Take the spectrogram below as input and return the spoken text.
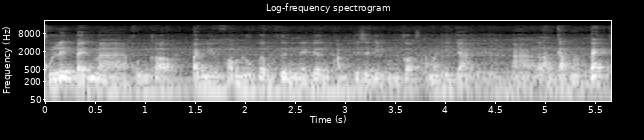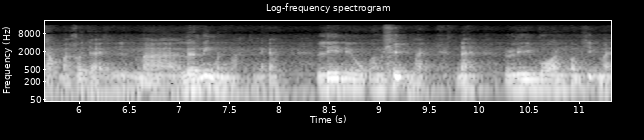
คุณเล่นไปเล่นมา คุณก็ไปมีความรู้เพิ่มขึ้นในเรื่องทางทฤษฎีคุณก็สามารถที่จะหลังกลับมาแบ็กกลับมาเข้าใจมาเรียนรู้มันใหม่นะครับรีนิวความคิดใหม่นะรีบอลความคิดใหม่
